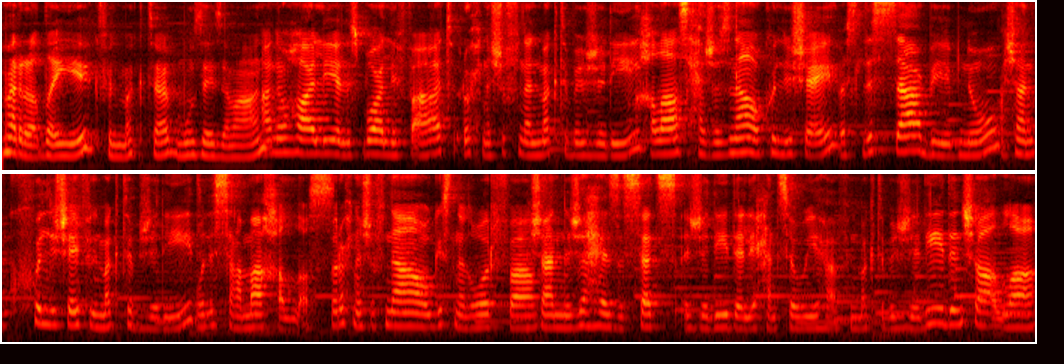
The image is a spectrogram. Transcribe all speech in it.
مرة ضيق في المكتب مو زي زمان. أنا وهالي الأسبوع اللي فات رحنا شفنا المكتب الجديد. خلاص حجزناه وكل شيء. بس لسه بيبنوه عشان كل شيء في المكتب جديد. ولسه ما خلص. فرحنا شفناه وقسنا الغرفة عشان نجهز ال sets الجديدة اللي حنسويها في المكتب الجديد إن شاء الله.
